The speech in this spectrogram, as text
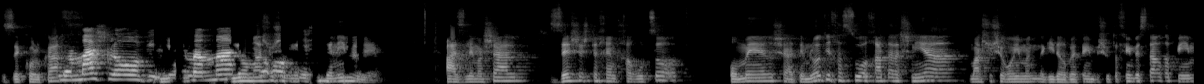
זה כל כך... ממש לא obvious, לא, זה ממש לא, לא משהו שאנחנו דנים עליהם. אז למשל, זה ששתיכן חרוצות, אומר שאתם לא תכעסו אחת על השנייה, משהו שרואים נגיד הרבה פעמים בשותפים בסטארט-אפים,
